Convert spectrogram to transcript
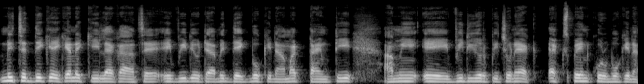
নিচের দিকে এখানে কী লেখা আছে? এই ভিডিওটা আমি দেখব কিনা? আমার টাইমটি আমি এই ভিডিওর পিছনে এক্সপ্লেন করব কিনা?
